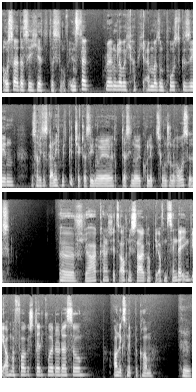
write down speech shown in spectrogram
außer dass ich jetzt, das auf Instagram, glaube ich, habe ich einmal so einen Post gesehen. Das habe ich das gar nicht mitgecheckt, dass die neue, dass die neue Kollektion schon raus ist. Äh, ja, kann ich jetzt auch nicht sagen, ob die auf dem Sender irgendwie auch mal vorgestellt wurde oder so. Auch nichts mitbekommen. Hm.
